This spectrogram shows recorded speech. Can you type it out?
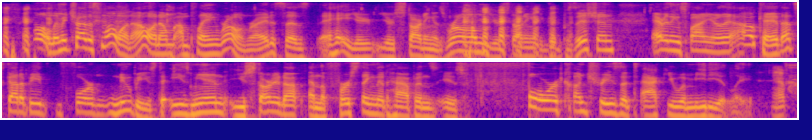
oh, let me try the small one. Oh, and I'm, I'm playing Rome, right? It says, hey, you're, you're starting as Rome. You're starting in a good position. Everything's fine. You're like, oh, okay, that's got to be for newbies to ease me in. You start it up, and the first thing that happens is four countries attack you immediately. Yep.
